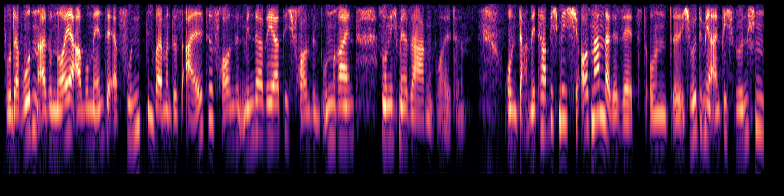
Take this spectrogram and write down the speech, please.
So, da wurden also neue Argumente erfunden, weil man das alte, Frauen sind minderwertig, Frauen sind unrein, so nicht mehr sagen wollte. Und damit habe ich mich auseinandergesetzt. Und äh, ich würde mir eigentlich wünschen,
